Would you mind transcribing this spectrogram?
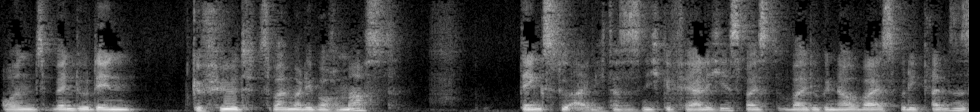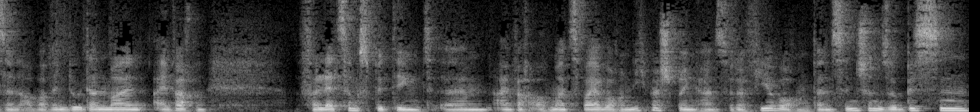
Und wenn du den gefühlt zweimal die Woche machst, denkst du eigentlich, dass es nicht gefährlich ist, weißt, weil du genau weißt, wo die Grenzen sind. Aber wenn du dann mal einfach verletzungsbedingt ähm, einfach auch mal zwei Wochen nicht mehr springen kannst oder vier Wochen, dann sind schon so ein bisschen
